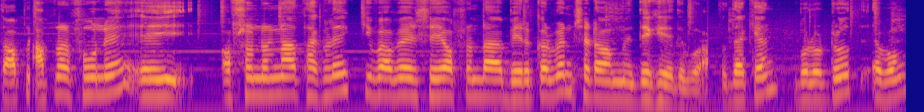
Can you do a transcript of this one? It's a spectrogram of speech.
তো আপ- আপনার ফোনে এই অপশনটা না থাকলে কীভাবে সেই অপশনটা বের করবেন সেটাও আমি দেখিয়ে দেবো। তো দেখেন ব্লুটুথ এবং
